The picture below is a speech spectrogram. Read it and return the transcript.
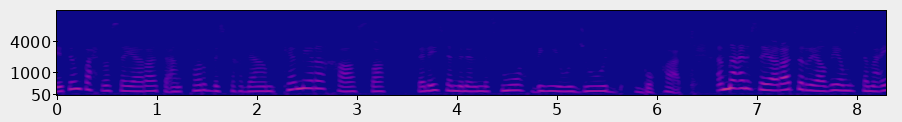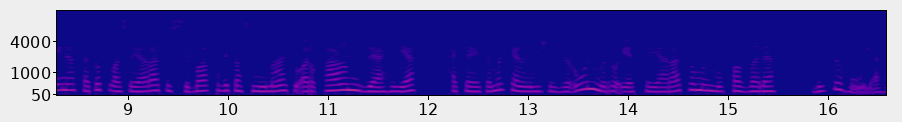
يتم فحص السيارات عن قرب باستخدام كاميرا خاصة فليس من المسموح به وجود بقع أما عن السيارات الرياضية مستمعينا فتطلى سيارات السباق بتصميمات وأرقام زاهية حتى يتمكن المشجعون من رؤية سياراتهم المفضلة بسهولة.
